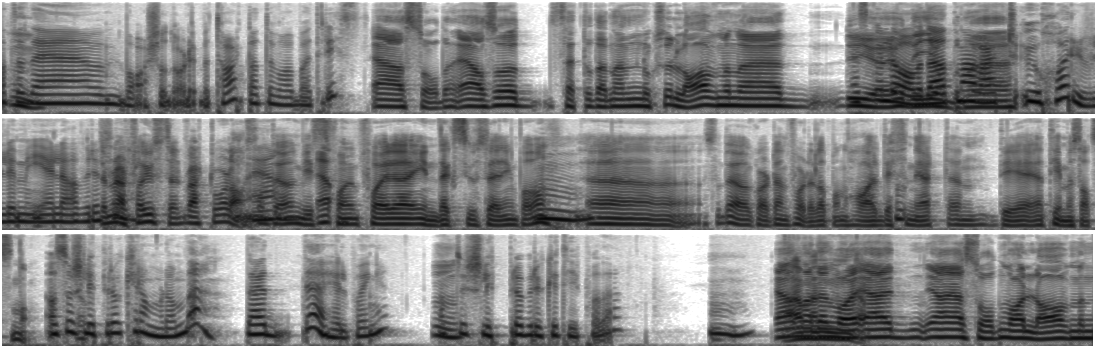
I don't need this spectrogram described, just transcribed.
at Mm. det var så dårlig betalt at det var bare trist. Jeg så det. Jeg har også sett at den er nokså lav, men eh, du Jeg gjør skal skulle love deg at den har vært uhorvelig mye lavere Det blir i hvert fall justert hvert år, da, så Ja. det er en viss Ja. form for eh, indeksjustering på den. Mm. Uh, så det er jo klart en fordel at man har definert en, det timesatsen. da. Og så slipper du å krangle om det. Det er, det er hele poenget. At Mm. du slipper å bruke tid på det. Mm. Ja, Nei, men- den var, jeg, ja, jeg så den var lav, men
